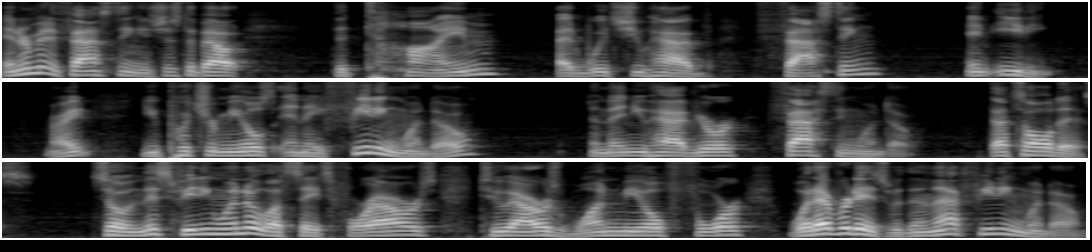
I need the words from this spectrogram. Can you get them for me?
Intermittent fasting is just about the time at which you have fasting and eating, right? You put your meals in a feeding window and then you have your fasting window. That's all it is. So in this feeding window, let's say it's four hours, two hours, one meal, four, whatever it is within that feeding window,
